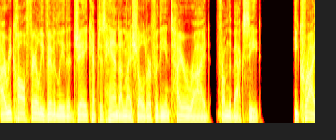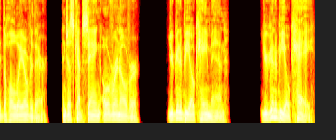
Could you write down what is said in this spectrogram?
I recall fairly vividly that Jay kept his hand on my shoulder for the entire ride from the back seat. He cried the whole way over there and just kept saying over and over, You're going to be okay, man. You're going to be okay.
